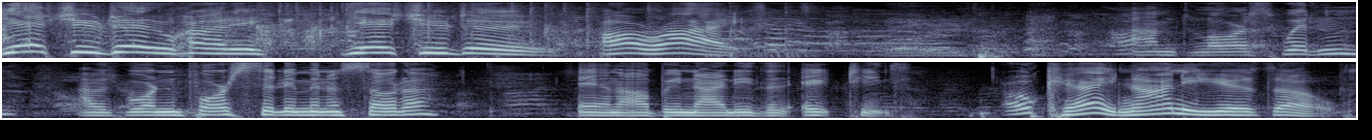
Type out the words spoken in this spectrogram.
Yes, you do, honey. Yes, you do. All right. I'm Dolores Whitten. I was born in Forest City, Minnesota, and I'll be 90 the 18th. Okay, 90 years old.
